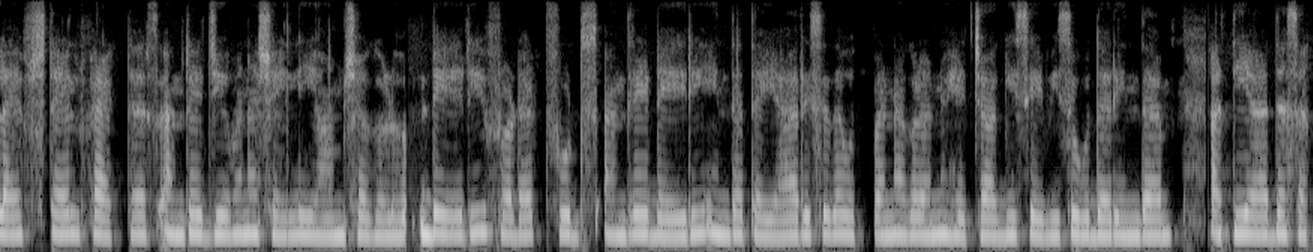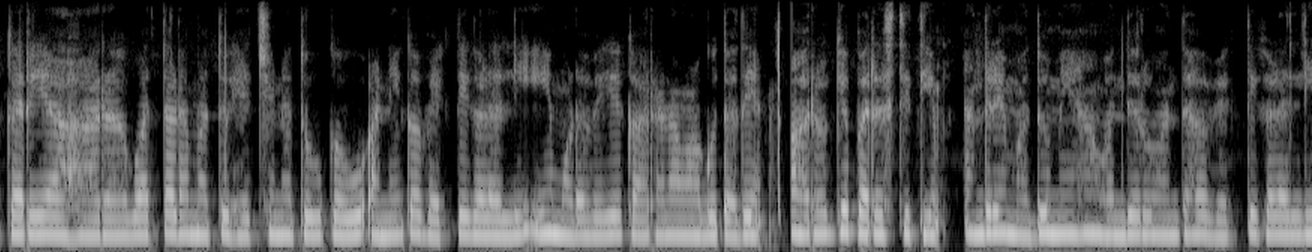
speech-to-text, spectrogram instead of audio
ಲೈಫ್ ಸ್ಟೈಲ್ ಫ್ಯಾಕ್ಟರ್ಸ್ ಅಂದ್ರೆ ಜೀವನ ಶೈಲಿಯ ಅಂಶಗಳು. ಡೈರಿ ಪ್ರಾಡಕ್ಟ್ ಫುಡ್ಸ್ ಅಂದ್ರೆ ಡೈರಿಯಿಂದ ತಯಾರಿಸಿದ ಉತ್ಪನ್ನಗಳನ್ನು ಹೆಚ್ಚಾಗಿ ಸೇವಿಸುವುದರಿಂದ ಅತಿಯಾದ ಸಕ್ಕರೆಯ ಆಹಾರ, ಒತ್ತಡ ಮತ್ತು ಹೆಚ್ಚಿನ ತೂಕವು ಅನೇಕ ವ್ಯಕ್ತಿಗಳಲ್ಲಿ ಈ ಮೊಡವೆಗೆ ಕಾರಣವಾಗುತ್ತದೆ. ಆರೋಗ್ಯ ಪರಿಸ್ಥಿತಿ ಅಂದ್ರೆ ಮಧುಮೇಹ ಹೊಂದಿರುವಂತಹ ವ್ಯಕ್ತಿಗಳಲ್ಲಿ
